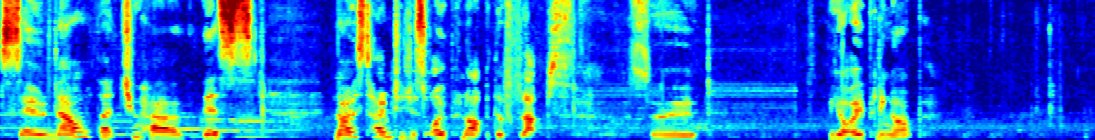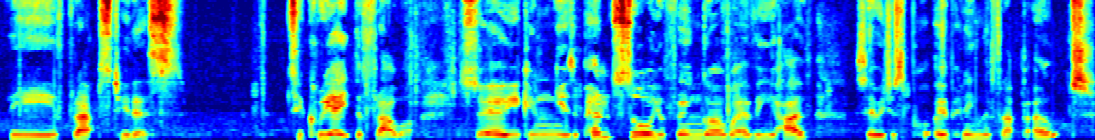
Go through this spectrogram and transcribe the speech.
So now that you have this, now it's time to just open up the flaps. So you're opening up the flaps to this to create the flower. So you can use a pencil, your finger, whatever you have. So we're just put, opening the flap out.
